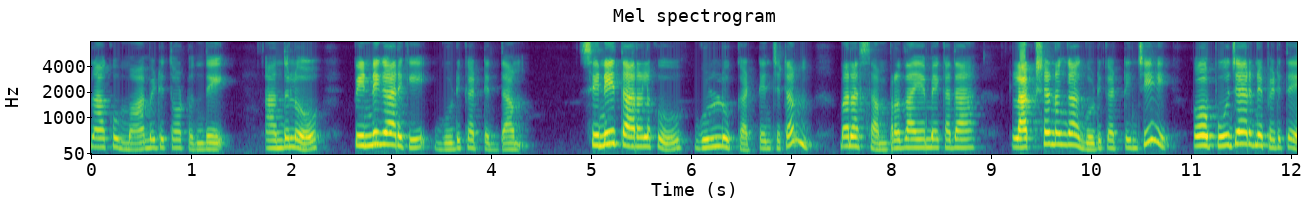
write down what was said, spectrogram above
నాకు మామిడి తోట ఉంది అందులో పిన్నిగారికి గుడి కట్టిద్దాం. సినీ తారలకు గుళ్ళు కట్టించటం మన సంప్రదాయమే కదా. లక్షణంగా గుడి కట్టించి ఓ పూజారిని పెడితే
